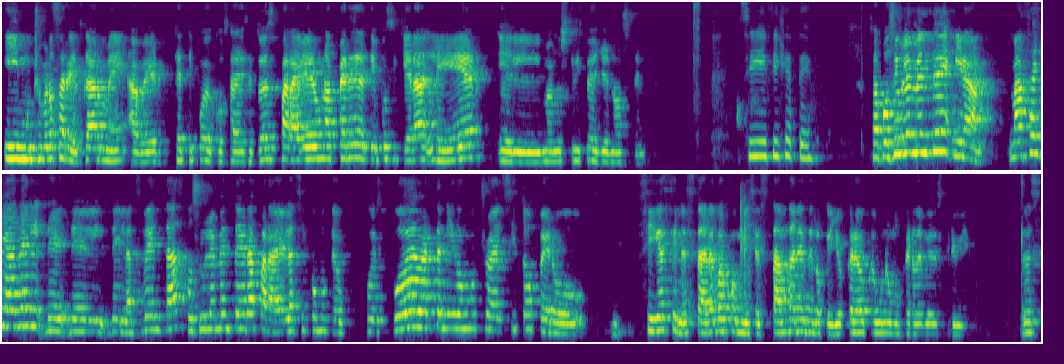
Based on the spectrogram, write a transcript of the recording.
y mucho menos arriesgarme a ver qué tipo de cosa es. Entonces, para él era una pérdida de tiempo siquiera leer el manuscrito de Jane Austen. Sí, fíjate. O sea, posiblemente, mira, más allá de, las ventas, posiblemente era para él así como que, pues puede haber tenido mucho éxito, pero sigue sin estar bajo mis estándares de lo que yo creo que una mujer debe escribir. Entonces,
